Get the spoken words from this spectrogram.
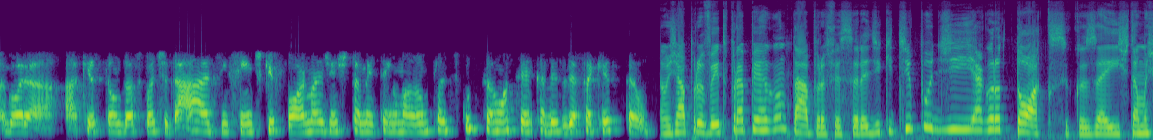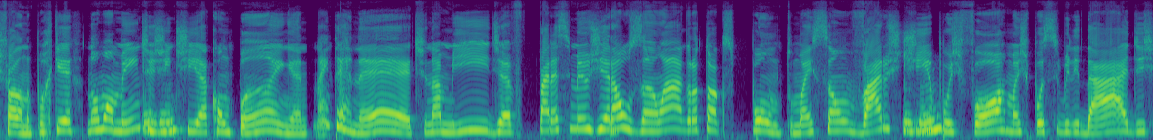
Agora, a questão das quantidades, enfim, de que forma a gente também tem uma ampla discussão acerca desse, dessa questão. Então, já aproveito para perguntar, professora, de que tipo de agrotóxicos aí estamos falando? Porque normalmente uhum. a gente acompanha na internet, na mídia, parece meio geralzão, ah, agrotóxico, ponto, mas são vários uhum. tipos, formas, possibilidades.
